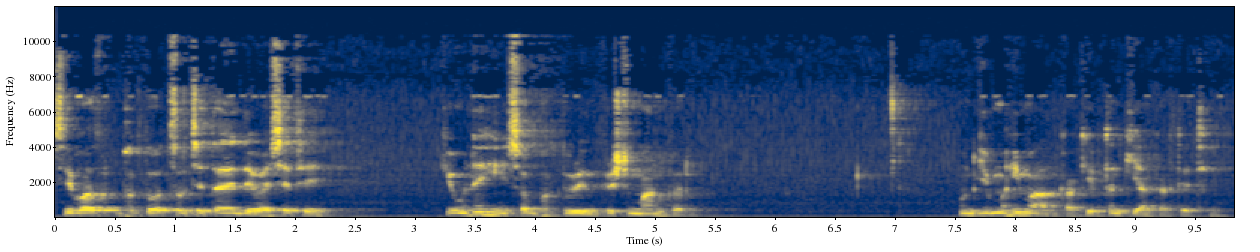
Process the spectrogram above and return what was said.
श्री भक्तवत्सल चैतन्य देव ऐसे थे कि उन्हें ही सब भक्तवृंद कृष्ण मानकर उनकी महिमा का कीर्तन किया करते थे।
